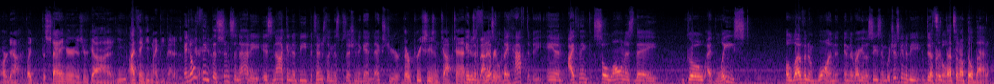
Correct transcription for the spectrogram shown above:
our guy. Like the Stanger is your guy. You, I think he might be better than. And don't Trey think that Cincinnati is not going to be potentially in this position again next year. they're preseason top ten in just about Fiesta. everywhere. They have to be. And I think so long as they go at least 11 and 1 in the regular season, which is going to be that's, a, difficult. that's an uphill battle.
